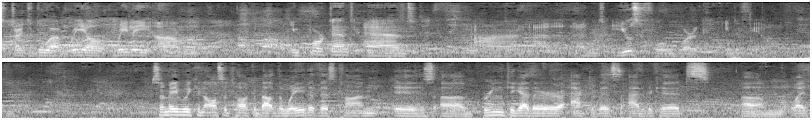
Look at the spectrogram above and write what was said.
to try to do a real, really um, important and uh, and useful work in the field. So maybe we can also talk about the way that this con is uh, bringing together activists, advocates. Um, like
